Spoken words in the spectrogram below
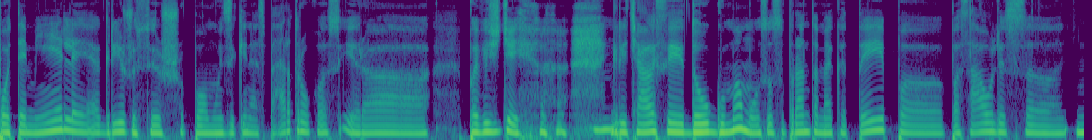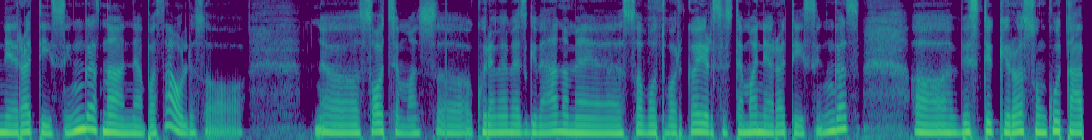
potemėlė, grįžus iš po muzikinės pertraukos, yra pavyzdžiai. Mm. Greičiausiai dauguma mūsų suprantame, kad taip, pasaulis nėra teisingas, na, ne pasaulis, o sociumas, kuriame mes gyvename, savo tvarka ir sistema nėra teisingas. Vis tik yra sunku tą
